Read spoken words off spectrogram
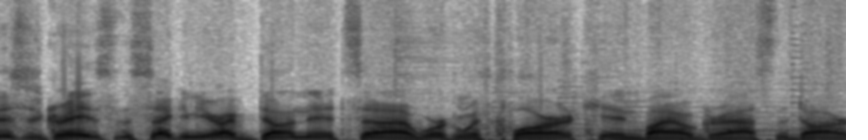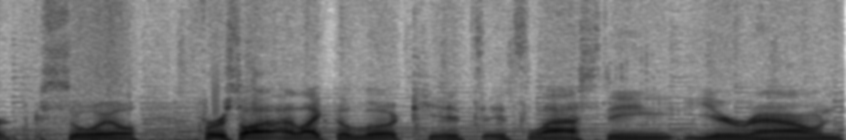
this is great. This is the second year I've done it uh, working with Clark in biograss, the dark soil. First of all, I like the look. It's, it's lasting year round.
